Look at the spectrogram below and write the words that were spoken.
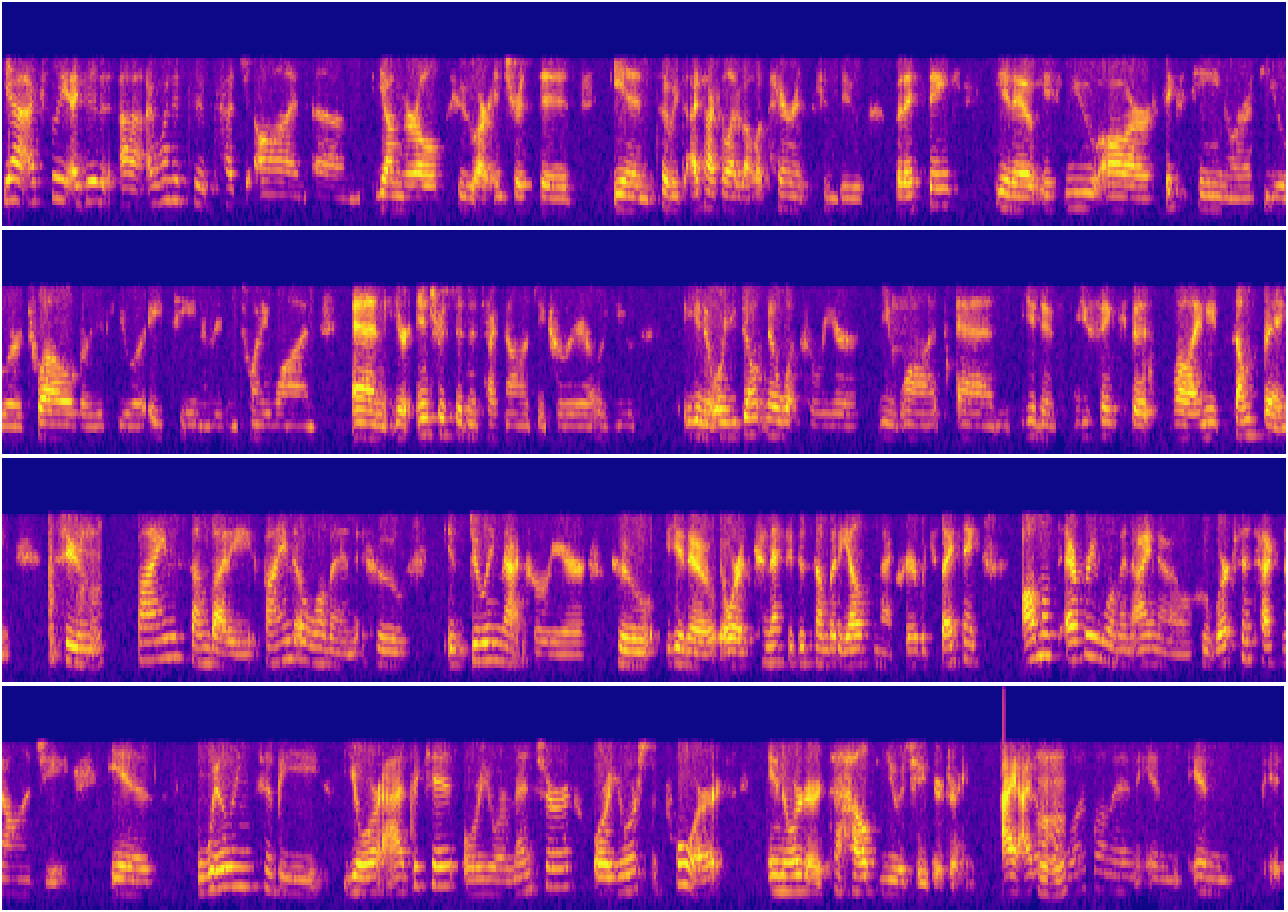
Yeah, actually, I did. Uh, I wanted to touch on um, young girls who are interested in. So we, I talked a lot about what parents can do, but I think you know, if you are 16 or if you are 12 or if you are 18 or even 21 and you're interested in a technology career or you you know or you don't know what career you want and you know you think that well I need something to mm-hmm. find somebody find a woman who is doing that career who you know or is connected to somebody else in that career because I think almost every woman I know who works in technology is willing to be your advocate or your mentor or your support in order to help you achieve your dreams. I, I don't mm-hmm. know one woman in in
